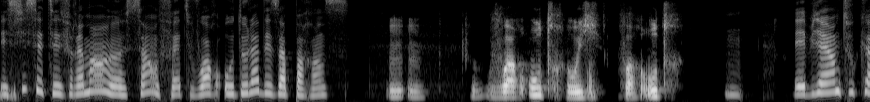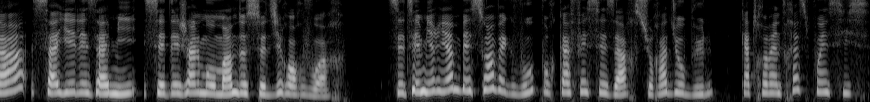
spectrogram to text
Et si c'était vraiment euh, ça, en fait, voir au-delà des apparences? Mm, mm. Voir outre, oui, voir outre. Mm. Eh bien, en tout cas, ça y est, les amis, c'est déjà le moment de se dire au revoir. C'était Myriam Besson avec vous pour Café César sur Radio Bulle 93.6.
